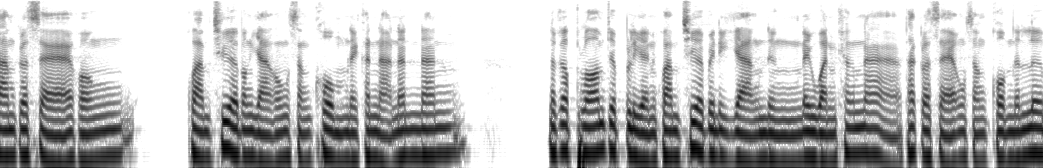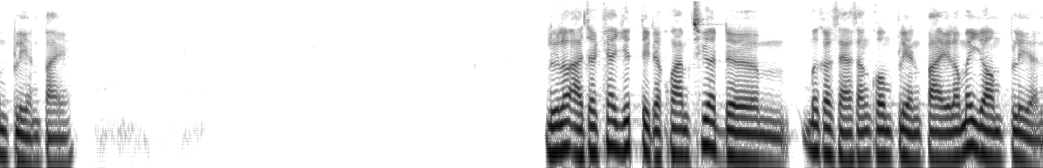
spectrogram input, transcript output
ตามกระแสของความเชื่อบางอย่างของสังคมในขณะนั้น ๆ แล้วก็พร้อมจะเปลี่ยนความเชื่อเป็นอีกอย่างหนึ่งในวันข้างหน้า ถ้ากระแสของสังคมนั้นเริ่มเปลี่ยนไป หรือเราอาจจะแค่ยึดติดกับความเชื่อเดิม เมื่อกระแสสังคมเปลี่ยนไป เราไม่ยอมเปลี่ยน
